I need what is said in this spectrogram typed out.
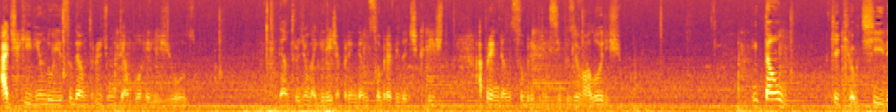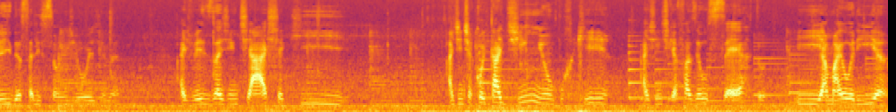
adquirindo isso dentro de um templo religioso, dentro de uma igreja, aprendendo sobre a vida de Cristo, aprendendo sobre princípios e valores. Então, o que, que eu tirei dessa lição de hoje, né? Às vezes a gente acha que a gente é coitadinho porque a gente quer fazer o certo e a maioria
